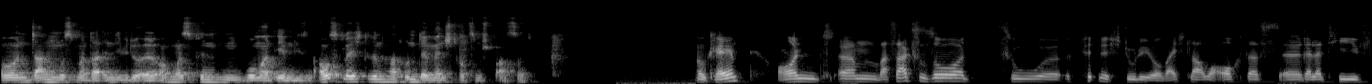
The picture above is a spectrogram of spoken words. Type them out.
Und dann muss man da individuell irgendwas finden, wo man eben diesen Ausgleich drin hat und der Mensch trotzdem Spaß hat. Okay. Und ähm, was sagst du so zu Fitnessstudio? Weil ich glaube auch, dass äh, relativ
